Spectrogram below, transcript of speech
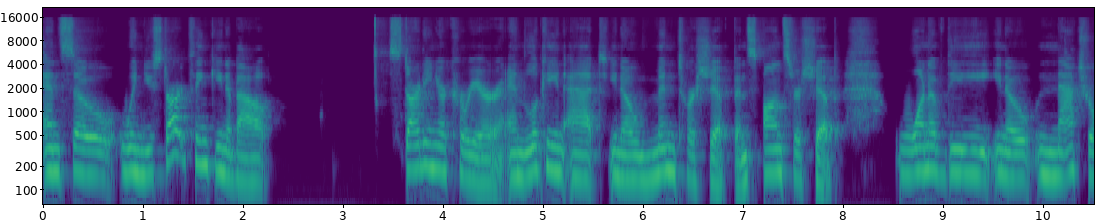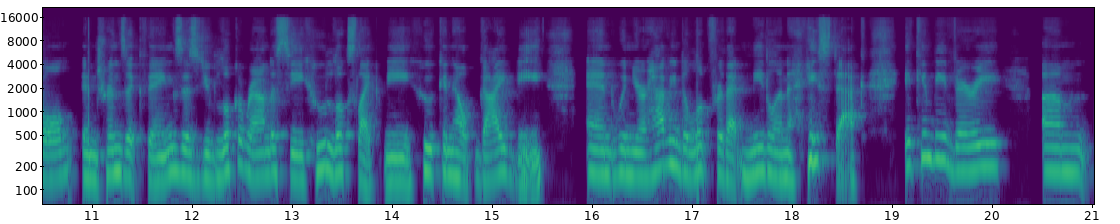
And so when you start thinking about starting your career and looking at, you know, mentorship and sponsorship, one of the, you know, natural intrinsic things is you look around to see who looks like me, who can help guide me. And when you're having to look for that needle in a haystack, it can be very um,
